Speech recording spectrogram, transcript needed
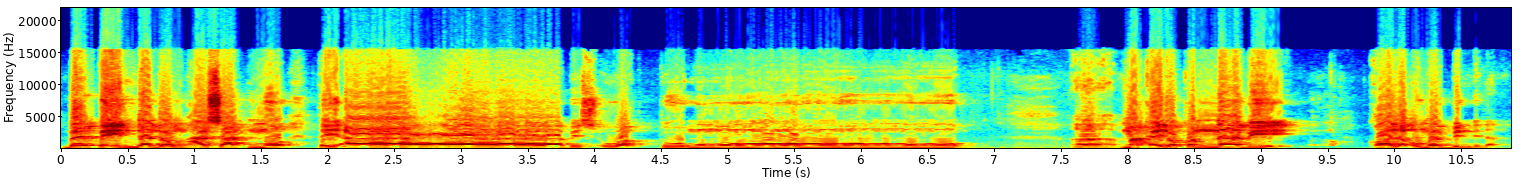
be pinda dong hasadmu, ti habis waktumu. Ah, maka itu kon Nabi Qala Umar bin Dinar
